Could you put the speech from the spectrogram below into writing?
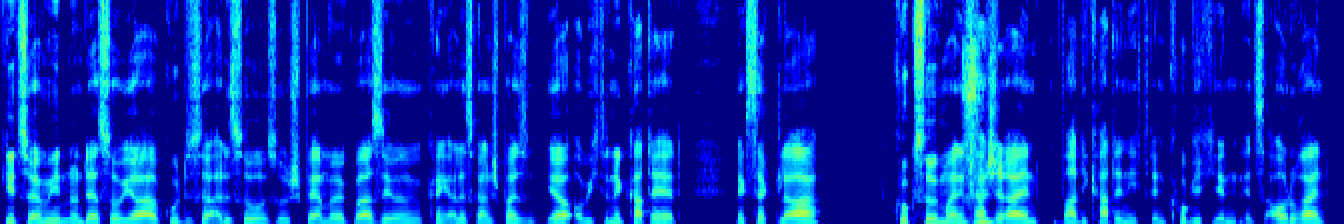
Geht zu ihm hin und der so, ja, gut, ist ja alles so, so Sperrmüll quasi, kann ich alles reinschmeißen. Ja, ob ich denn eine Karte hätte. Der hat gesagt, klar, guck so in meine Tasche rein, war die Karte nicht drin, gucke ich in, ins Auto rein,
